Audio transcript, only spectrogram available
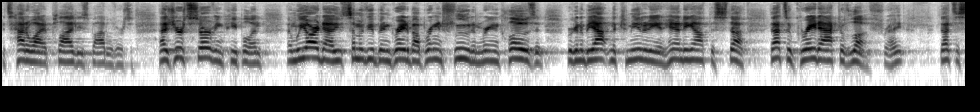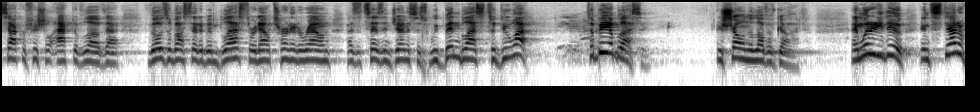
it's how do I apply these Bible verses. As you're serving people, and, and we are now, some of you have been great about bringing food and bringing clothes, and we're going to be out in the community and handing out this stuff. That's a great act of love, right? That's a sacrificial act of love that those of us that have been blessed are now turning around, as it says in Genesis. We've been blessed to do what? To be a blessing. You're showing the love of God. And what did he do? Instead of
